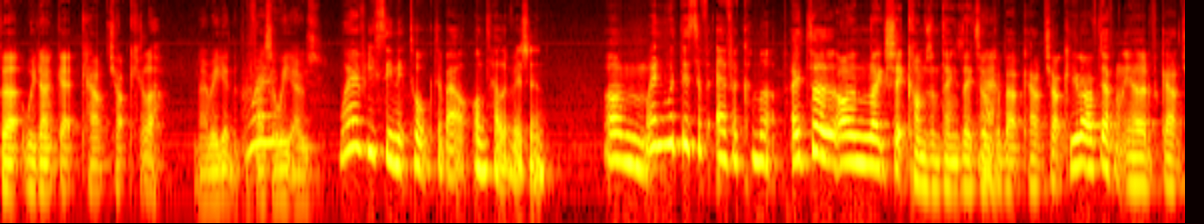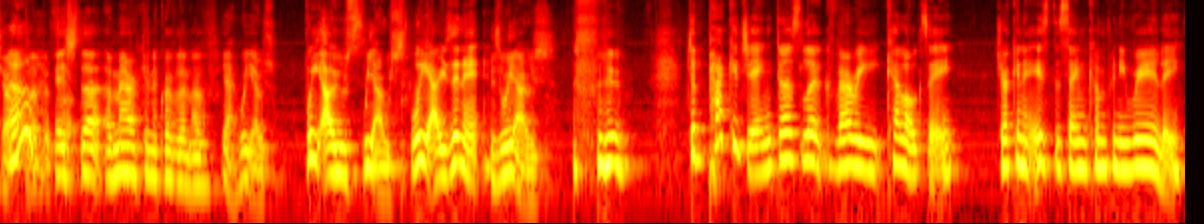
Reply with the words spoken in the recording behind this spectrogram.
but we don't get Count Chocula. No, we get the Professor Weetos. Where have you seen it talked about on television? On When would this have ever come up? it's uh, on like sitcoms and things, they talk Yeah. about Count Chocula. I've definitely heard of Count Chocula Oh. before. It's the American equivalent of yeah, Weetos. Weetos. Weetos. Weetos, isn't it? It's Weetos. The packaging does look very Kellogg'sy. Do you reckon it is the same company, really?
